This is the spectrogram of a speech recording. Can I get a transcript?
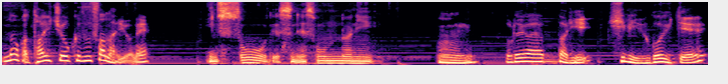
なんか体調崩さないよね。そうですね。そんなに。うん。それはやっぱり日々動いて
